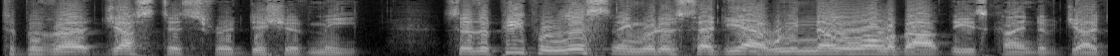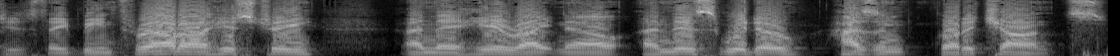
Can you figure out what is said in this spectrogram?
to pervert justice for a dish of meat. So the people listening would have said, yeah, we know all about these kind of judges. They've been throughout our history and they're here right now, and this widow hasn't got a chance.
